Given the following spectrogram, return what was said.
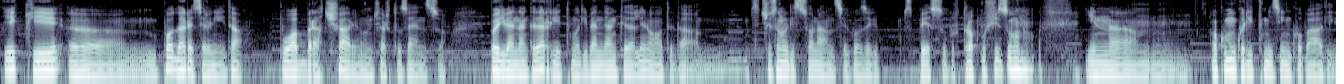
e che ehm, può dare serenità, può abbracciare in un certo senso. Poi dipende anche dal ritmo, dipende anche dalle note, da, se ci sono dissonanze, cose che spesso purtroppo ci sono, in, um, o comunque ritmi sincopati,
